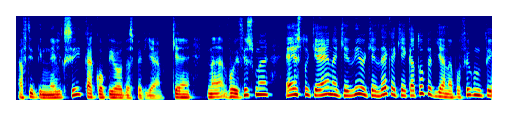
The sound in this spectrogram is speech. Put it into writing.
αυτή την έλξη κακοποιώντας παιδιά. Και να βοηθήσουμε έστω και ένα και δύο και δέκα και εκατό παιδιά να αποφύγουν τη,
